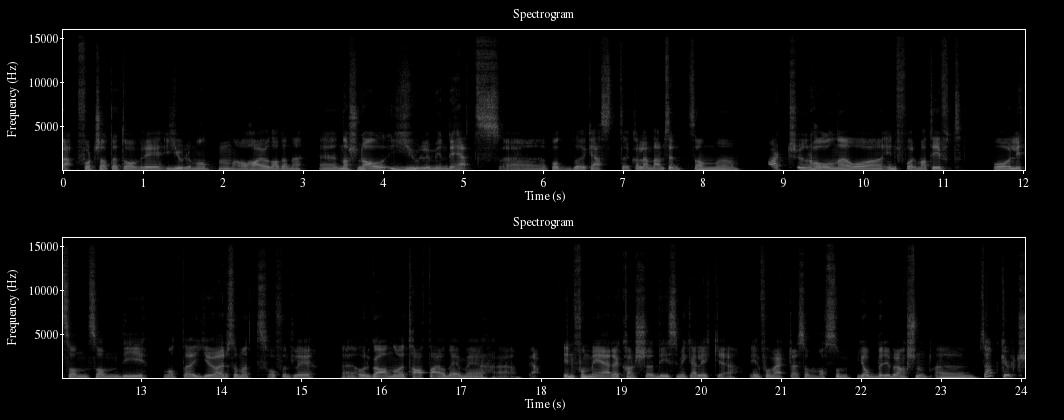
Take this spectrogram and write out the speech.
ja, fortsatt dette over i julemåneden, og har jo da denne uh, nasjonal julemyndighetspodkast-kalenderen sin, som har vært underholdende og informativt, og litt sånn som de på en måte gjør som et offentlig organ og etat, er jo det med ja, informere kanskje de som ikke er like informerte som oss som jobber i bransjen. Uh, så ja, kult.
